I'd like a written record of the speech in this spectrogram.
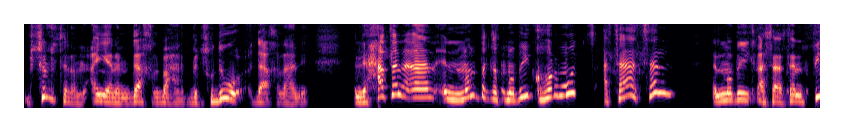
بسلسلة معينة من داخل البحر بصدوع داخل هذه. اللي حصل الآن إن منطقة مضيق هرمز أساسا المضيق أساسا في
